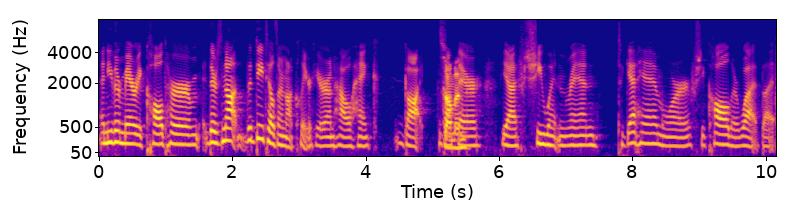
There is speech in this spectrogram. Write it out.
and either Mary called her. There's not the details are not clear here on how Hank got got Summoned. there. Yeah, if she went and ran to get him, or if she called, or what. But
